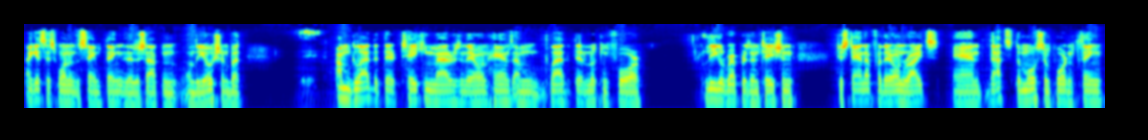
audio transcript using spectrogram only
I guess it's one and the same thing. They're just out in, on the ocean, but I'm glad that they're taking matters in their own hands. I'm glad that they're looking for legal representation to stand up for their own rights. And that's the most important thing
